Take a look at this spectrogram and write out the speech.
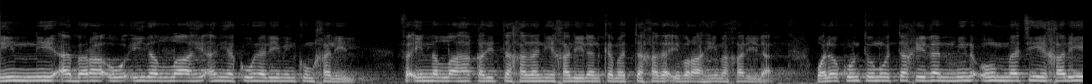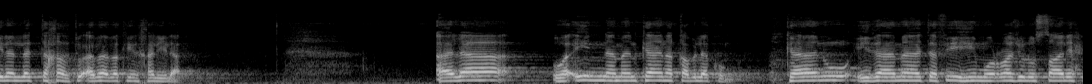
إني أبرأ إلى الله أن يكون لي منكم خليل فإن الله قد اتخذني خليلا كما اتخذ إبراهيم خليلا. ولو كنت متخذا من أمتي خليلا لاتخذت أبا بكر خليلا. ألا وإن من كان قبلكم كانوا إذا مات فيهم الرجل الصالح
